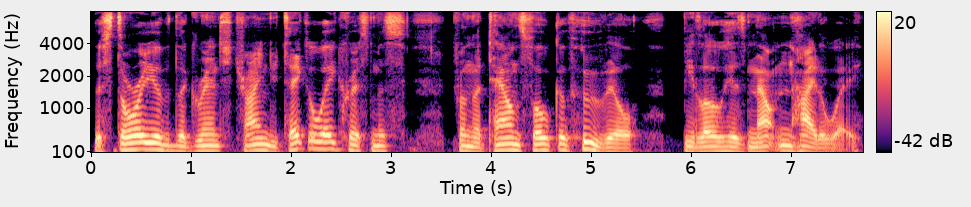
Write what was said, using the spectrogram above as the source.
the story of the Grinch trying to take away Christmas from the townsfolk of Whoville below his mountain hideaway.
